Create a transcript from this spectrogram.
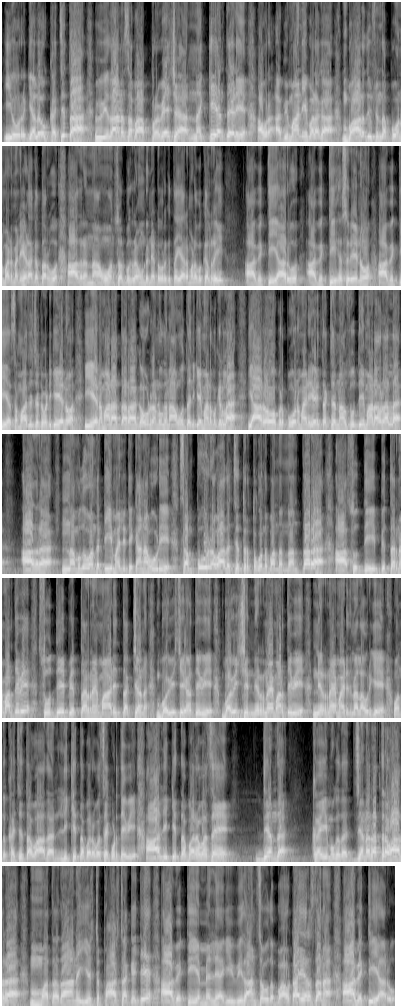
ಇವ್ರ ಗೆಲುವು ಖಚಿತ ವಿಧಾನಸಭಾ ಪ್ರವೇಶ ನಕ್ಕಿ ಅಂತೇಳಿ ಅವರ ಅಭಿಮಾನಿ ಬಳಗ ಭಾಳ ದಿವಸದಿಂದ ಫೋನ್ ಮಾಡಿ ಮೇಲೆ ಹೇಳಕತ್ತಾರು. ಆದ್ರೆ ನಾವು ಒಂದು ಸ್ವಲ್ಪ ಗ್ರೌಂಡ್ ನೆಟ್ವರ್ಕ್ ತಯಾರು ಮಾಡ್ಬೇಕಲ್ರಿ. ಆ ವ್ಯಕ್ತಿ ಯಾರು? ಆ ವ್ಯಕ್ತಿ ಹೆಸರೇನು? ಆ ವ್ಯಕ್ತಿಯ ಸಮಾಜ ಚಟುವಟಿಕೆ ಏನು? ಏನು ಮಾಡತ್ತಾರ ಗೌಡ್ರು ಅನ್ನೋದು ನಾವು ತನಿಖೆ ಮಾಡ್ಬೇಕಿರಲ್ಲ. ಯಾರೋ ಒಬ್ರು ಫೋನ್ ಮಾಡಿ ಹೇಳಿದ ತಕ್ಷಣ ನಾವು ಸುದ್ದಿ ಮಾಡೋರಲ್ಲ. ಆದ್ರೆ ನಮ್ಮದು ಒಂದು ಟೀಮ್ ಅಲ್ಲಿ ಠಿಕಾಣ ಹೂಡಿ ಸಂಪೂರ್ಣವಾದ ಚಿತ್ರ ತಗೊಂಡು ಬಂದ ನಂತರ ಆ ಸುದ್ದಿ ಬಿತ್ತರಣೆ ಮಾಡ್ತೀವಿ. ಸುದ್ದಿ ಬಿತ್ತರಣೆ ಮಾಡಿದ ತಕ್ಷಣ ಭವಿಷ್ಯ ಹೇಳ್ತೀವಿ. ಭವಿಷ್ಯ ನಿರ್ಣಯ ಮಾಡ್ತೀವಿ. ನಿರ್ಣಯ ಮಾಡಿದ ಮೇಲೆ ಅವರಿಗೆ ಒಂದು ಖಚಿತವಾದ ಲಿಖಿತ ಭರವಸೆ ಕೊಡ್ತೇವೆ. ಆ ಲಿಖಿತ ಭರವಸೆ ದಿಂದ ಕೈ ಮುಗದ ಜನರ ಹತ್ರ ಹೋದ್ರೆ ಮತದಾನ ಎಷ್ಟು ಫಾಸ್ಟ್ ಆಕೈತಿ? ಆ ವ್ಯಕ್ತಿ ಎಂ ಎಲ್ ಎ ಆಗಿ ವಿಧಾನಸೌಧ ಬಾವುಟ ಏರಿಸ್ತಾನ. ಆ ವ್ಯಕ್ತಿ ಯಾರು?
